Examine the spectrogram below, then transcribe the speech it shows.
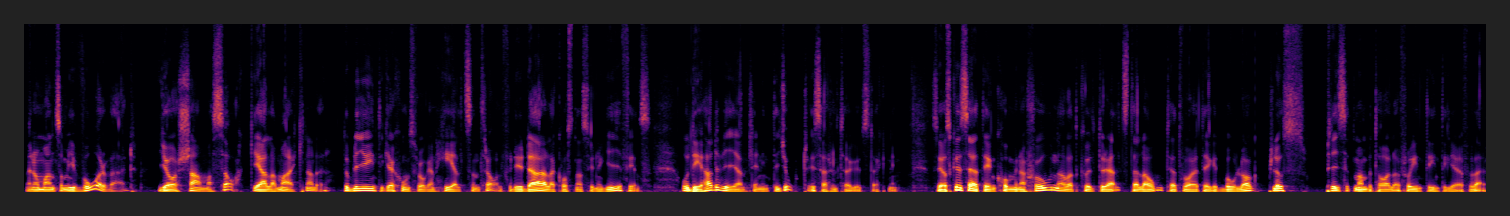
Men om man som i vår värld gör samma sak i alla marknader, då blir ju integrationsfrågan helt central. För det är ju där alla kostnadssynergier finns. Och det hade vi egentligen inte gjort i särskilt hög utsträckning. Så jag skulle säga att det är en kombination av att kulturellt ställa om till att vara ett eget bolag, plus priset man betalar för att inte integrera förvärv.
